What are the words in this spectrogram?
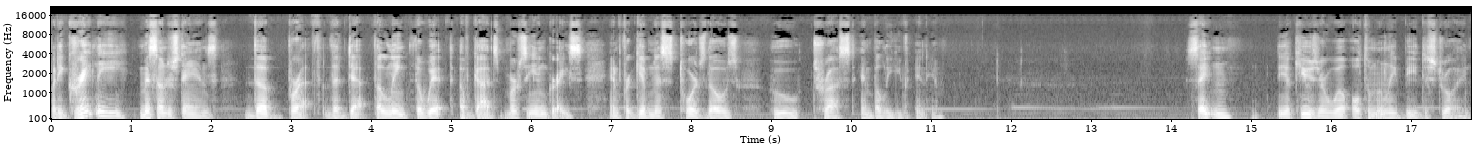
But he greatly misunderstands the breadth, the depth, the length, the width of God's mercy and grace and forgiveness towards those who trust and believe in him. Satan, the accuser, will ultimately be destroyed,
